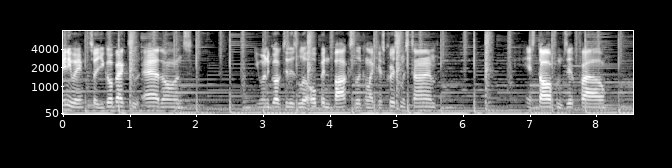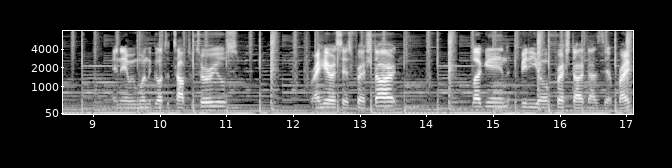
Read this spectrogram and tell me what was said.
Anyway, so you go back to add-ons. You want to go up to this little open box looking like it's Christmas time. Install from zip file. And then we want to go to top tutorials. Right here it says fresh start. Plugin video fresh start.zip, right?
